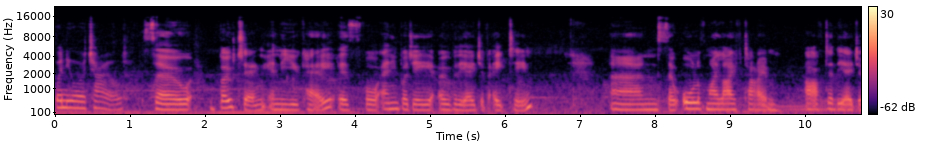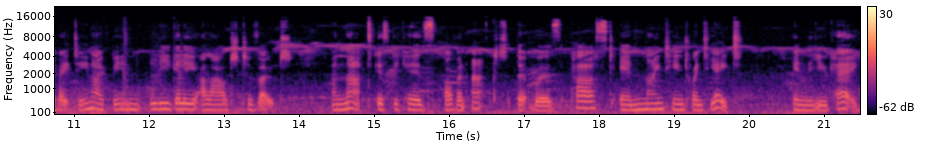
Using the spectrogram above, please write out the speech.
when you were a child? So, voting in the UK is for anybody over the age of 18. And so, all of my lifetime after the age of 18, I've been legally allowed to vote. And that is because of an act that was passed in 1928 in the UK.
